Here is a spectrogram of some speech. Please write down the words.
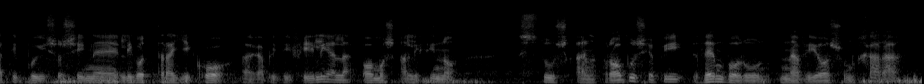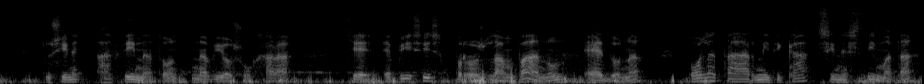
αναφορά σε κάτι που ίσως είναι λίγο τραγικό αγαπητοί φίλοι, αλλά όμως αληθινό. Στους ανθρώπους οι οποίοι δεν μπορούν να βιώσουν χαρά, τους είναι αδύνατον να βιώσουν χαρά και επίσης προσλαμβάνουν έντονα όλα τα αρνητικά συναισθήματα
